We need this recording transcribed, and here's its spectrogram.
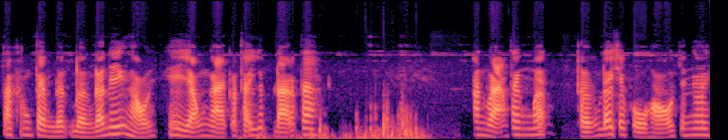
ta không tìm được đường đến hiến hội. Hy vọng ngài có thể giúp đỡ ta. Anh bạn thân mến, thượng đế sẽ phù hộ cho ngươi.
